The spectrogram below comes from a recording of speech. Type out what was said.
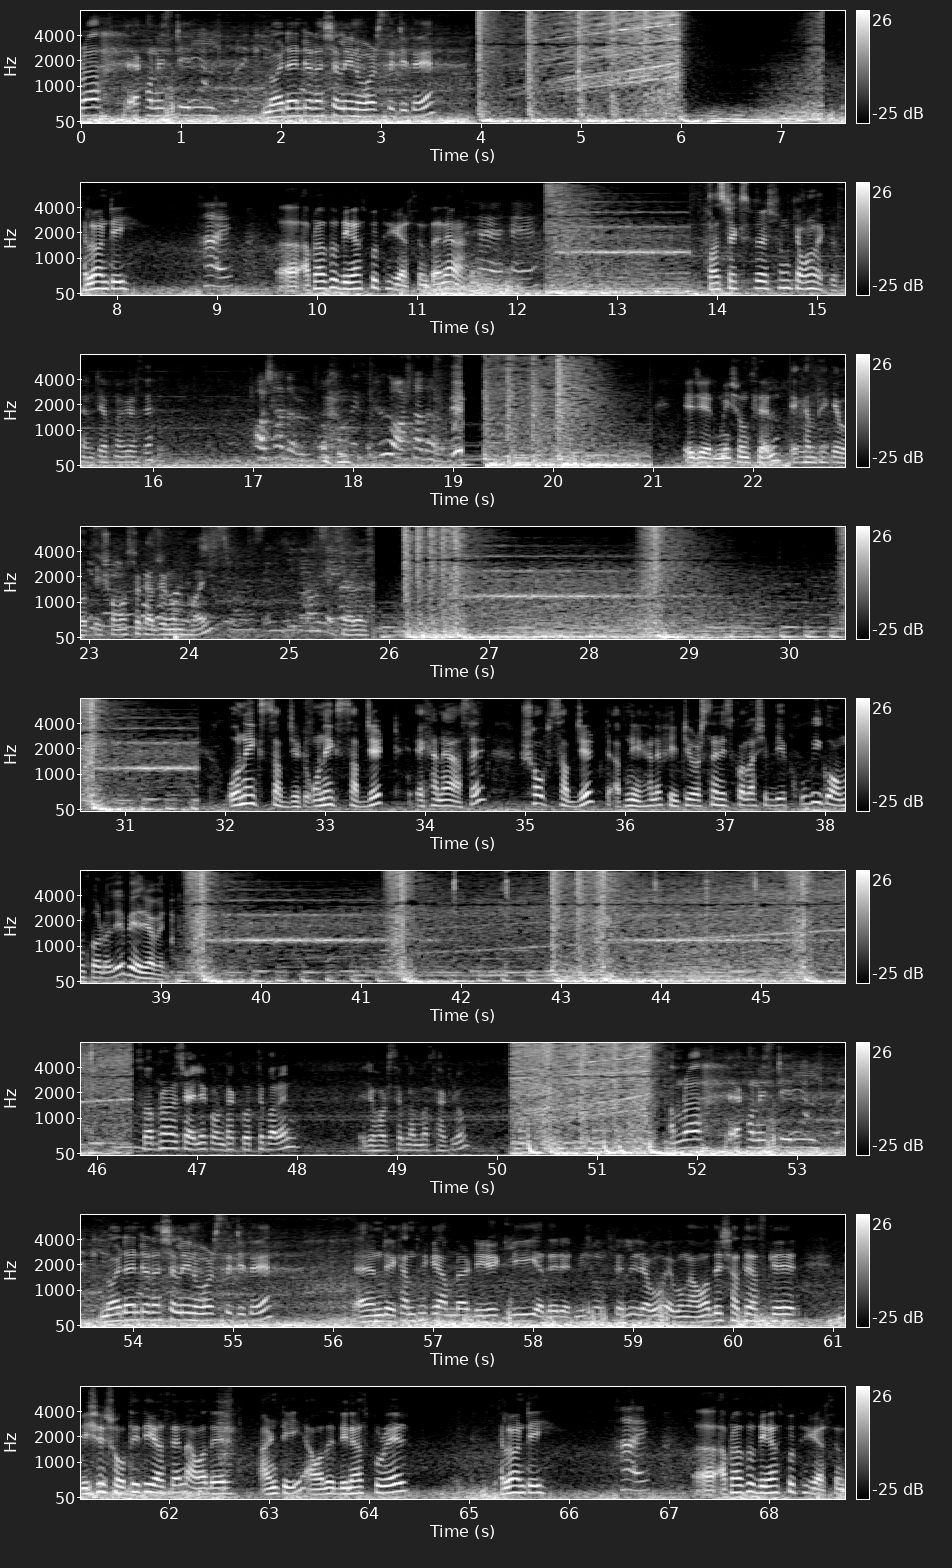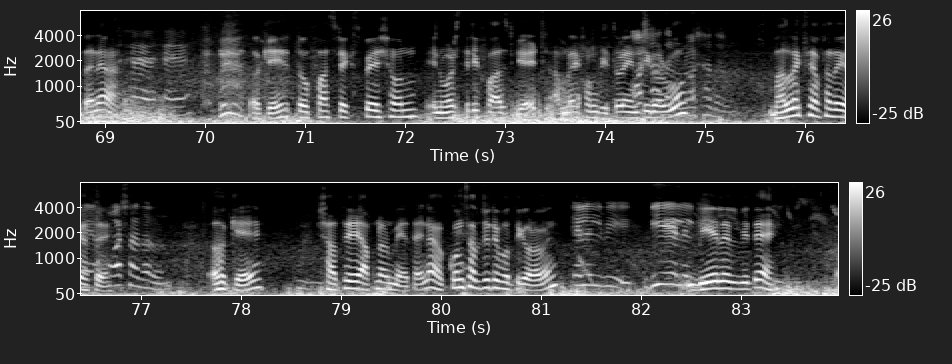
আমরা এখন still Noida international ইউনিভার্সিটিতে হ্যালো আন্টি হাই আপনারা তো দিনাজপুর থেকে আসছেন তাই না? হ্যাঁ হ্যাঁ। ফার্স্ট এক্সপ্রেশন কেমন লাগতেছে আন্টি আপনার কাছে? অসাধারণ অসাধারণ। এই যে অ্যাডমিশন সেল এখান থেকে ভর্তি সমস্ত কার্যক্রম হয়। অনেক সাবজেক্ট অনেক সাবজেক্ট এখানে আছে। সব সাবজেক্ট আপনি এখানে ফিফটি পার্সেন্ট স্কলারশিপ দিয়ে খুবই কম খরচে পেয়ে যাবেন। সো আপনারা চাইলে কন্ট্যাক্ট করতে পারেন। এই যে হোয়াটসঅ্যাপ নাম্বার থাকল। আমরা এখন স্টিল নয়ডা ইন্টারন্যাশনাল ইউনিভার্সিটিতে অ্যান্ড এখান থেকে আমরা ডিরেক্টলি এদের অ্যাডমিশন ফেলে যাব এবং আমাদের সাথে আজকে বিশেষ অতিথি আছেন আমাদের আন্টি আমাদের দিনাজপুরের হ্যালো আন্টি। হাই আপনারা তো দিনাজপুর থেকে আসছেন তাই না? হ্যাঁ হ্যাঁ। ওকে তো first expression university first gate আমরা এখন ভিতরে এন্ট্রি করব। ভালো লাগছে আপনাদের কাছে? হ্যাঁ, অসাধারণ। ওকে সাথে আপনার মেয়ে তাই না? কোন সাবজেক্টে ভর্তি করাবেন? এলএলবি বিএলএলবি বিএলএলবিতে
